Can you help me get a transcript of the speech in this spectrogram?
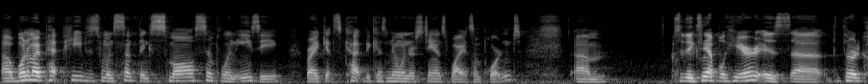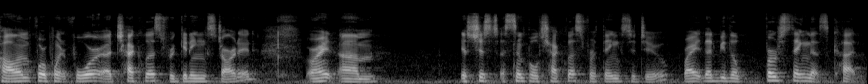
uh, one of my pet peeves is when something small, simple, and easy, right, gets cut because no one understands why it's important. Um, so the example here is uh, the third column, 4.4, a checklist for getting started, right? Um, it's just a simple checklist for things to do, right? That'd be the first thing that's cut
